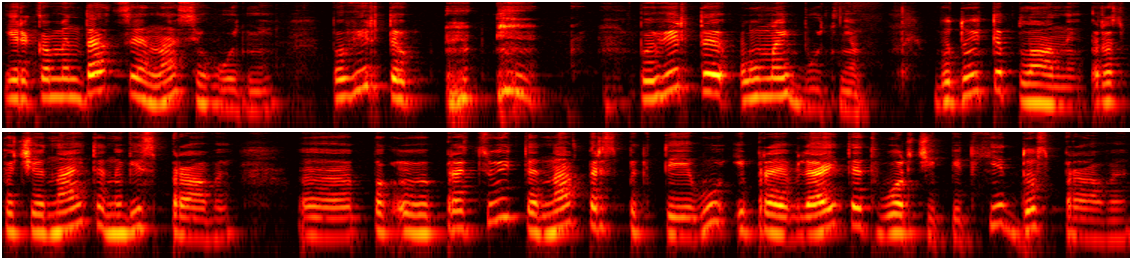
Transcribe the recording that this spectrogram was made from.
І рекомендація на сьогодні. Повірте, повірте у майбутнє, будуйте плани, розпочинайте нові справи, е, е, працюйте на перспективу і проявляйте творчий підхід до справи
